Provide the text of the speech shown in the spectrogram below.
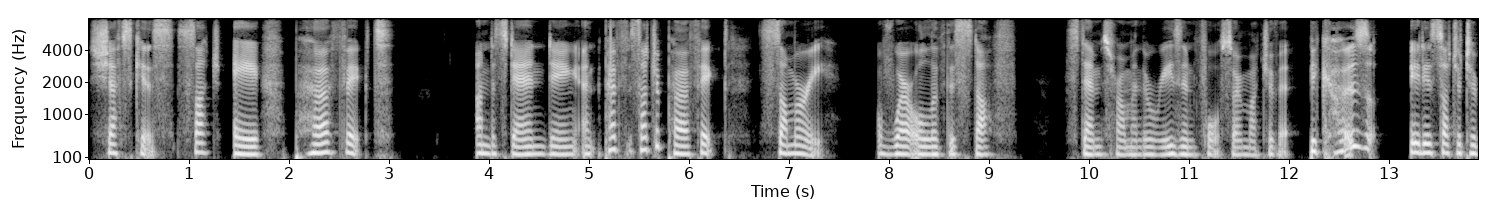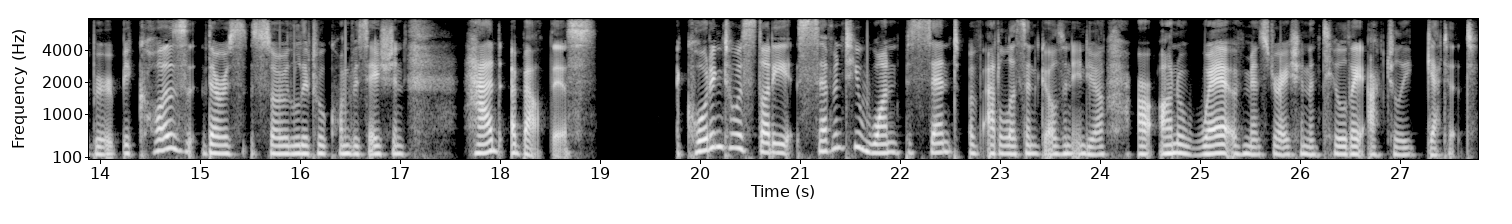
chef's kiss. Such a perfect understanding and perf- such a perfect summary of where all of this stuff stems from and the reason for so much of it. Because it is such a taboo because there is so little conversation had about this. According to a study, 71% of adolescent girls in India are unaware of menstruation until they actually get it.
